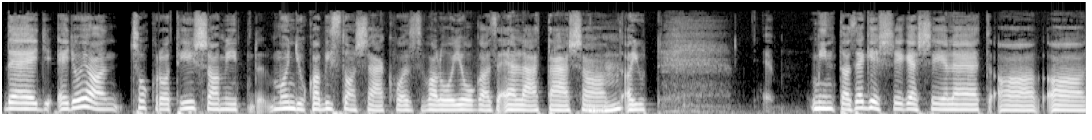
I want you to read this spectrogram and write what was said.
de egy, egy olyan csokrot is, amit mondjuk a biztonsághoz való jog, az ellátás, a, uh-huh. a jut, mint az egészséges élet, a, a,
